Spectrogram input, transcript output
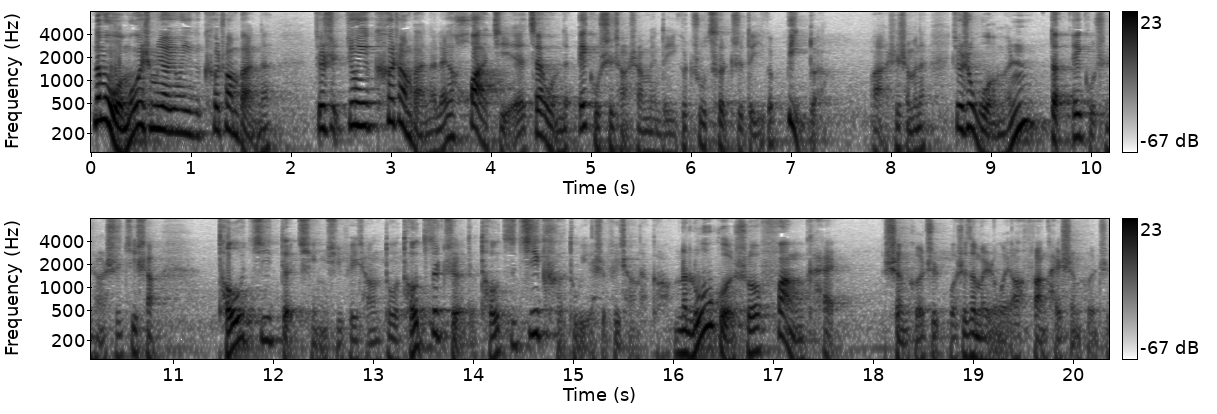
那么我们为什么要用一个科创板呢？就是用一个科创板呢来化解在我们的 A 股市场上面的一个注册制的一个弊端啊，是什么呢？就是我们的 A 股市场实际上。投机的情绪非常多，投资者的投资饥渴度也是非常的高。那如果说放开审核制，我是这么认为啊，放开审核制，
